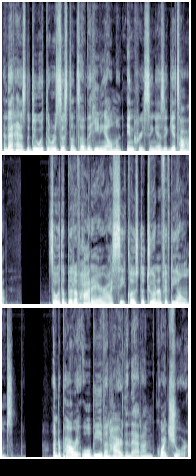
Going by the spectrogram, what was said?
And that has to do with the resistance of the heating element increasing as it gets hot. So with a bit of hot air, I see close to 250 ohms. Under power, it will be even higher than that, I'm quite sure.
